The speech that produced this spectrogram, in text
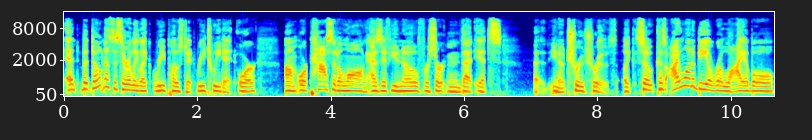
and but don't necessarily like repost it retweet it or um, or pass it along as if you know for certain that it's uh, you know true truth. Like so because i want to be a reliable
